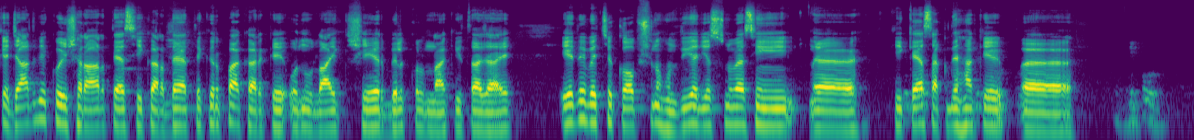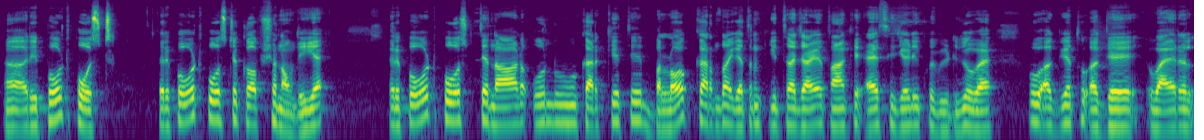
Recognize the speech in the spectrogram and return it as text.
ਕਿ ਜਦ ਵੀ ਕੋਈ ਸ਼ਰਾਰਤ ਐਸੀ ਕਰਦਾ ਹੈ ਤੇ ਕਿਰਪਾ ਕਰਕੇ ਉਹਨੂੰ ਲਾਈਕ ਸ਼ੇਅਰ ਬਿਲਕੁਲ ਨਾ ਕੀਤਾ ਜਾਏ। ਇਹਦੇ ਵਿੱਚ ਇੱਕ ਆਪਸ਼ਨ ਹੁੰਦੀ ਹੈ ਜਿਸ ਨੂੰ ਅਸੀਂ ਕੀ ਕਹਿ ਸਕਦੇ ਹਾਂ ਕਿ ਅਹ, ਰਿਪੋਰਟ ਪੋਸਟ ਰਿਪੋਰਟ ਪੋਸਟ ਇੱਕ ਆਪਸ਼ਨ ਆਉਂਦੀ ਹੈ। ਰਿਪੋਰਟ ਪੋਸਟ ਦੇ ਨਾਲ ਉਹਨੂੰ ਕਰਕੇ ਤੇ ਬਲੌਕ ਕਰਨ ਦਾ ਯਤਨ ਕੀਤਾ ਜਾਏ ਤਾਂ ਕਿ ਐਸੀ ਜਿਹੜੀ ਕੋਈ ਵੀਡੀਓ ਹੈ ਉਹ ਅੱਗੇ ਤੋਂ ਅੱਗੇ ਵਾਇਰਲ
